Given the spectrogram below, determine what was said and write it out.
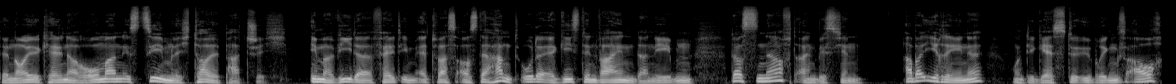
Der neue Kellner Roman ist ziemlich tollpatschig. Immer wieder fällt ihm etwas aus der Hand oder er gießt den Wein daneben. Das nervt ein bisschen. Aber Irene und die Gäste übrigens auch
